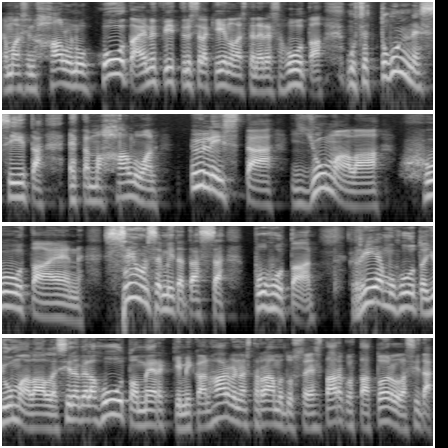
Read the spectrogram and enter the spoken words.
ja mä olisin halunnut huutaa, en nyt viittinyt siellä kiinalaisten edessä huutaa, mutta se tunne siitä, että mä haluan ylistää Jumalaa huutaen. Se on se, mitä tässä puhutaan. Riemuhuuto Jumalalle. Siinä on vielä huutomerkki, mikä on harvinaista raamatussa ja se tarkoittaa todella sitä,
